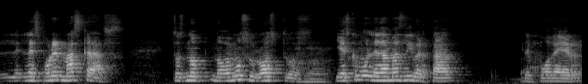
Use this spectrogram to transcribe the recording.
le- Les ponen máscaras. Entonces no, no vemos sus rostros. Y es como le da más libertad de poder.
